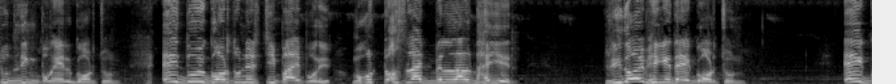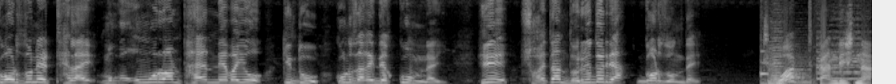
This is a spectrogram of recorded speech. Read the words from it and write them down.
চুদলিং পঙের গর্জন। এই দুই গর্জনের চিপায় পড়ে মগো টসলাইট বেল্লাল ভাইয়ের হৃদয় ভেঙে দেয় গর্জন। এই গর্জনের ঠেলায় মগো উমরান ফায়ার নেবাইও কিন্তু কোনো জায়গায় দেখ কম নাই। হে শয়তান ধরে ধরিয়া গর্জন দেয়। কান্দিস না।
